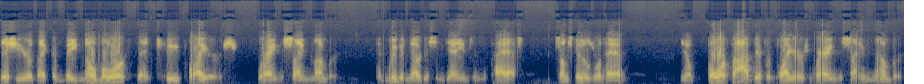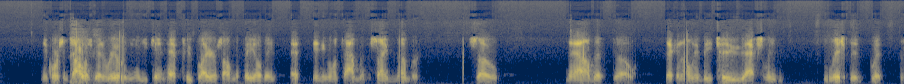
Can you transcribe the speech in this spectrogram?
this year, there can be no more than two players wearing the same number. And we would notice in games in the past, some schools would have you know, four or five different players wearing the same number. And of course, it's always been a rule, you know, you can't have two players on the field at, at any one time with the same number. So now that uh, there can only be two actually listed with the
